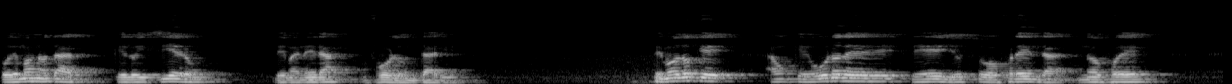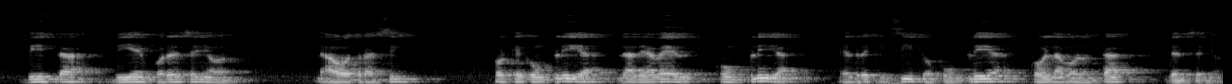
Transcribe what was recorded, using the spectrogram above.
podemos notar que lo hicieron de manera voluntaria. De modo que, aunque uno de, ellos, su ofrenda, no fue vista bien por el Señor, la otra sí, porque cumplía, la de Abel cumplía el requisito, cumplía con la voluntad del Señor.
